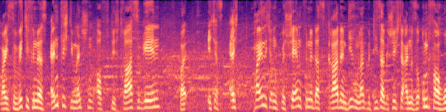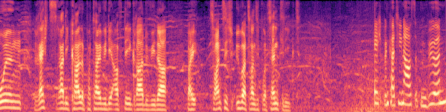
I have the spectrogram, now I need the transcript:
weil ich so wichtig finde, dass endlich die Menschen auf die Straße gehen, weil ich es echt peinlich und beschämend finde, dass gerade in diesem Land mit dieser Geschichte eine so unverhohlen rechtsradikale Partei wie die AfD gerade wieder bei 20, über 20 Prozent liegt. Ich bin Katina aus Ippenbüren.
